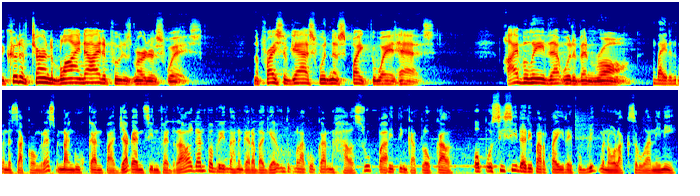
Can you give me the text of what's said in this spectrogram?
We could have turned a blind eye to Putin's murderous ways. The price of gas wouldn't have spiked the way it has. I believe that would have been wrong. Biden mendesak Kongres menangguhkan pajak bensin federal dan pemerintah negara bagian untuk melakukan hal serupa di tingkat lokal. Oposisi dari Partai Republik menolak seruan ini.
